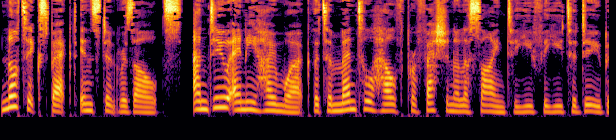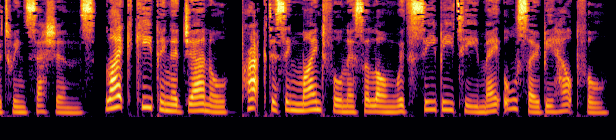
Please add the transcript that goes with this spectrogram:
not expect instant results, and do any homework that a mental health professional assigned to you for you to do between sessions. Like keeping a journal, practicing mindfulness along with CBT may also be helpful.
